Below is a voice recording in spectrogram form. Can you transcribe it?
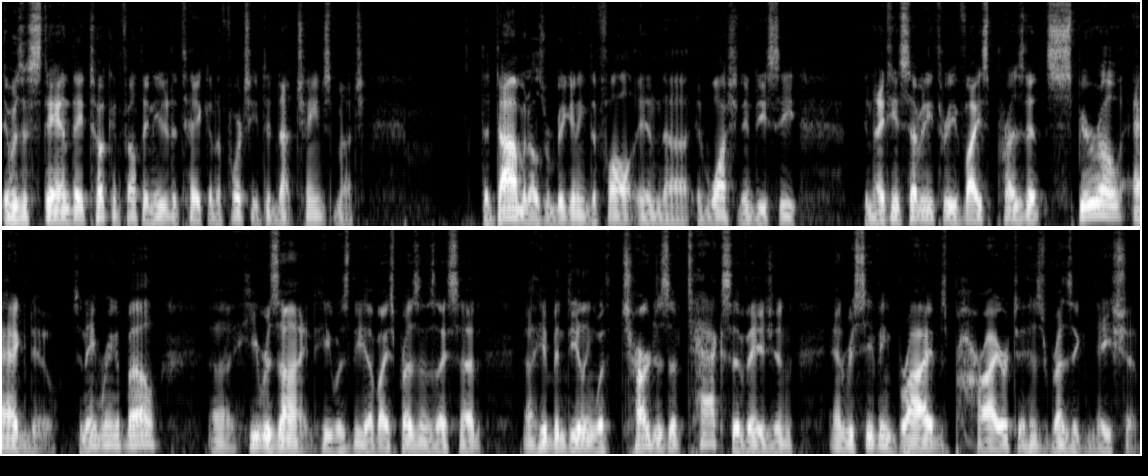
it was a stand they took and felt they needed to take, and unfortunately, it did not change much. The dominoes were beginning to fall in uh, in Washington D.C. In 1973, Vice President Spiro Agnew, does the name ring a bell? Uh, he resigned. He was the uh, vice president, as I said. Uh, he had been dealing with charges of tax evasion and receiving bribes prior to his resignation.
